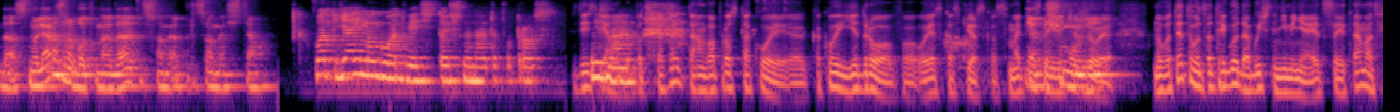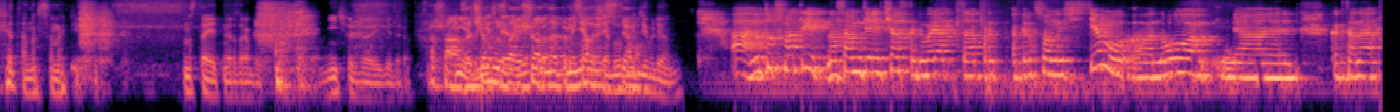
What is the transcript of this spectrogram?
Да, с нуля разработанная, да, операционная, операционная система? Вот я не могу ответить точно на этот вопрос. Здесь не я знаю. могу подсказать, там вопрос такой, э, какое ядро в ОС Касперского, самописное или чужое? Но ну, вот это вот за три года обычно не меняется, и там ответ, оно самописное самостоятельной разработки, не чужое ядро. Хорошо, а Нет, зачем если, нужна еще одна операционная система? Я был удивлен. А, ну тут смотри, на самом деле часто говорят про операционную систему, а, но э, как-то она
